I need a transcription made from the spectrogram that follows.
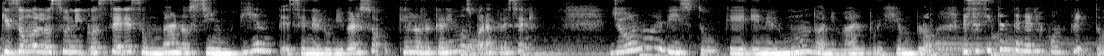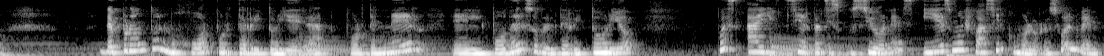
que somos los únicos seres humanos sintientes en el universo que lo requerimos para crecer. Yo no he visto que en el mundo animal, por ejemplo, necesiten tener el conflicto. De pronto, a lo mejor por territorialidad, por tener el poder sobre el territorio, pues hay ciertas discusiones y es muy fácil como lo resuelven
